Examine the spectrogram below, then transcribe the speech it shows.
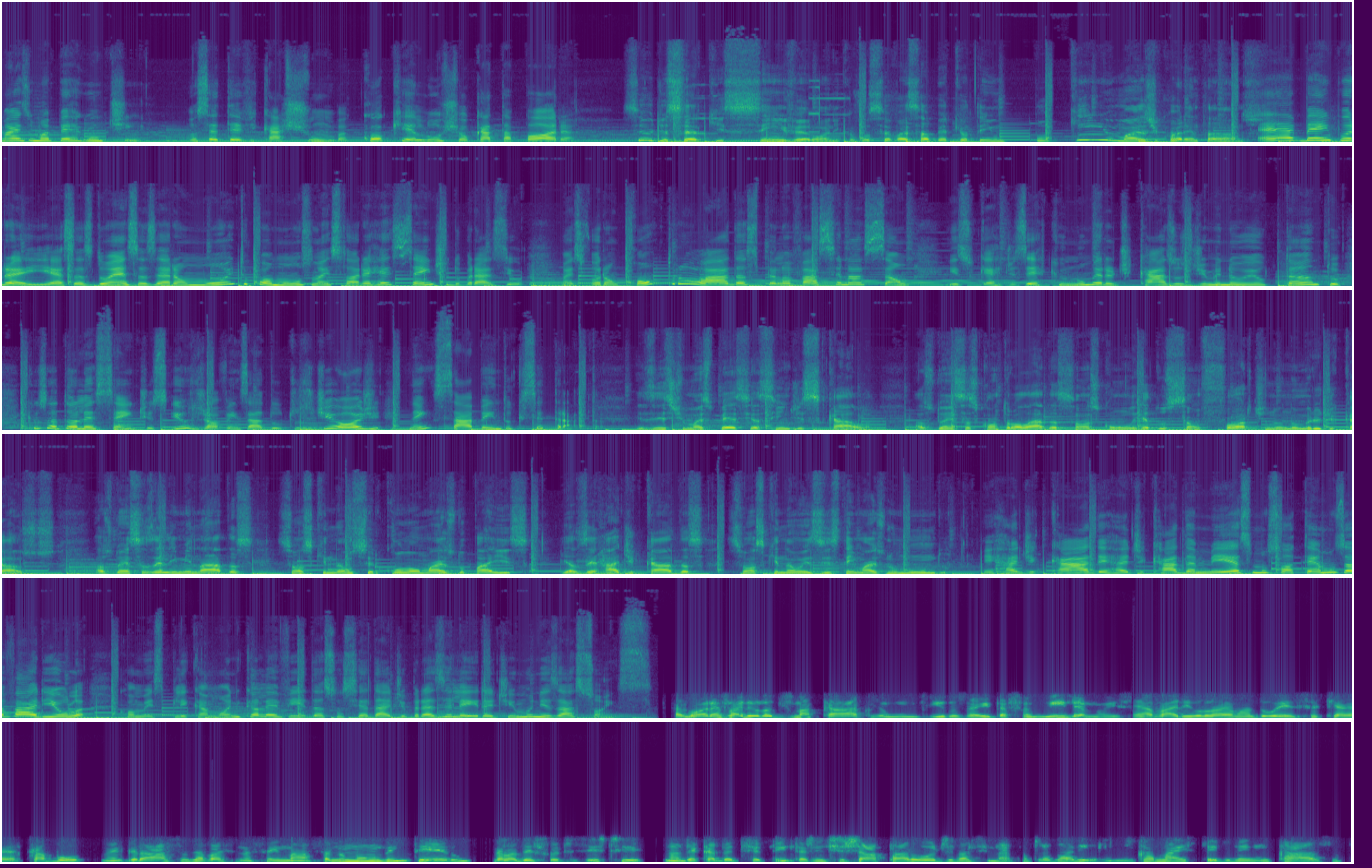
Mais uma perguntinha. Você teve cachumba, coqueluche ou catapora? Se eu disser que sim, Verônica, você vai saber que eu tenho um pouquinho mais de 40 anos. É bem por aí. Essas doenças eram muito comuns na história recente do Brasil, mas foram controladas pela vacinação. Isso quer dizer que o número de casos diminuiu tanto que os adolescentes e os jovens adultos de hoje nem sabem do que se trata. Existe uma espécie assim de escala. As doenças controladas são as com redução forte no número de casos. As doenças eliminadas são as que não circulam mais no país. E as erradicadas são as que não existem mais no mundo. Erradicada, erradicada mesmo, só temos a varíola, como explica a Mônica Levi da Sociedade Brasileira de Imunizações. Agora é a varíola dos macacos, é um vírus aí da família, mas a varíola é uma doença que acabou, né? Graças à vacinação em massa no mundo inteiro, ela deixou de existir. Na década de 70 a gente já parou de vacinar contra a varíola, nunca mais teve nenhum caso.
